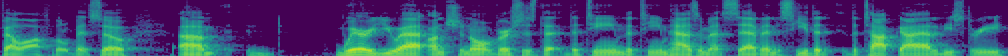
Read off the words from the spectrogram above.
fell off a little bit. So, um, where are you at on Shenault versus the the team? The team has him at seven. Is he the the top guy out of these three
